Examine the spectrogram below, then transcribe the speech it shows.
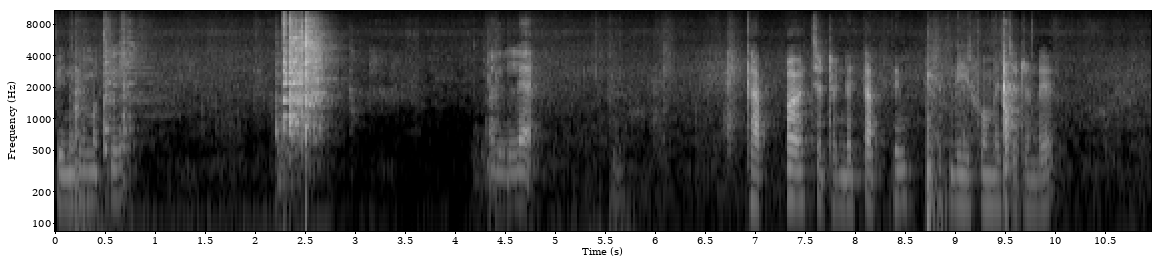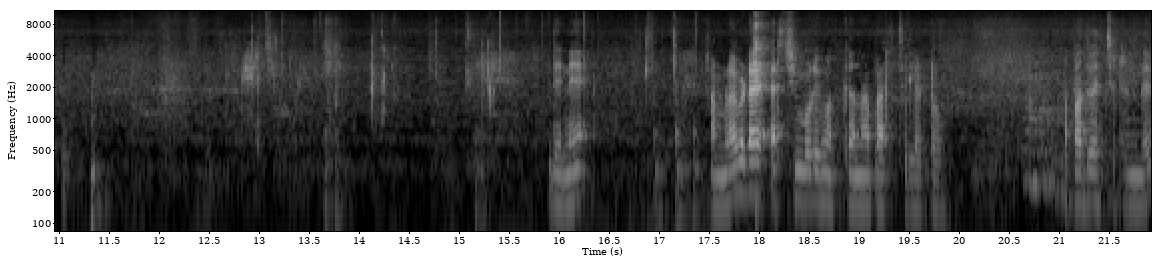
പിന്നെ നമുക്ക് നല്ല കപ്പ വെച്ചിട്ടുണ്ട്. കപ്പയും ബീഫും വെച്ചിട്ടുണ്ട്. ഇതിന് നമ്മളവിടെ ഇറച്ചിയും പൊളിയും വെക്കുന്ന പറച്ചില്ല കേട്ടോ. അപ്പോൾ അത് വെച്ചിട്ടുണ്ട്.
